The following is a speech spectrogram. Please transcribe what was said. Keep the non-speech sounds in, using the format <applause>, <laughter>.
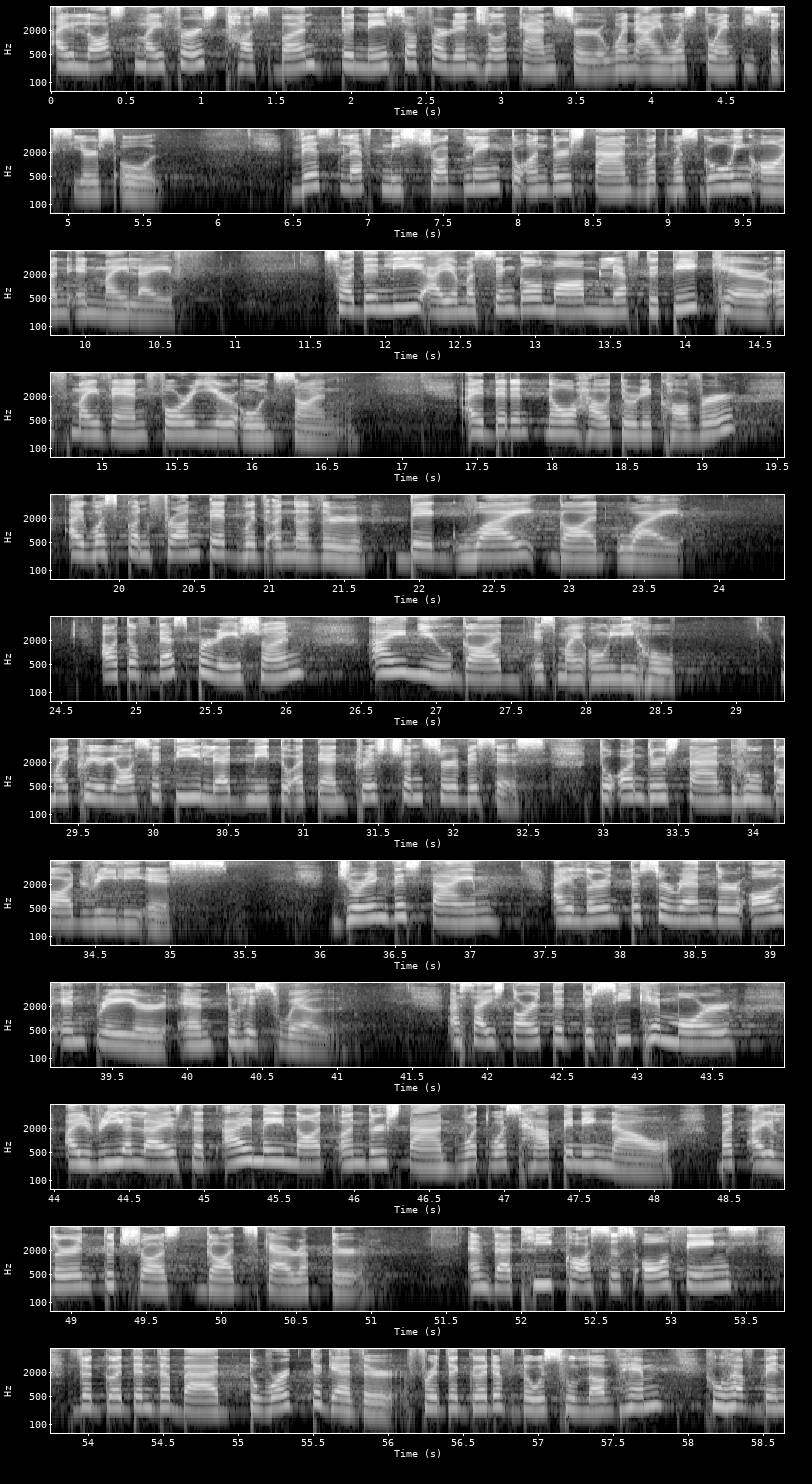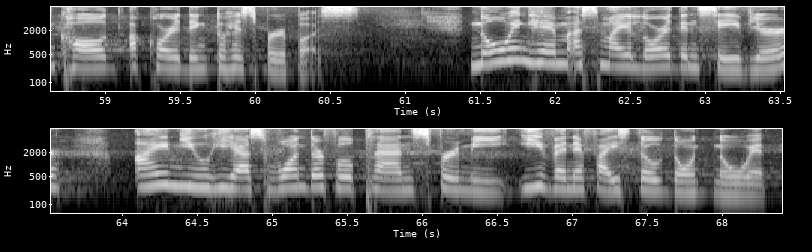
I lost my first husband to nasopharyngeal cancer when I was 26 years old. This left me struggling to understand what was going on in my life. Suddenly, I am a single mom left to take care of my then four year old son. I didn't know how to recover. I was confronted with another big why, God, why. Out of desperation, I knew God is my only hope. My curiosity led me to attend Christian services to understand who God really is. During this time, I learned to surrender all in prayer and to His will. As I started to seek Him more, I realized that I may not understand what was happening now, but I learned to trust God's character. And that He causes all things, the good and the bad, to work together for the good of those who love Him, who have been called according to His purpose. Knowing Him as my Lord and Savior, I knew He has wonderful plans for me, even if I still don't know it.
